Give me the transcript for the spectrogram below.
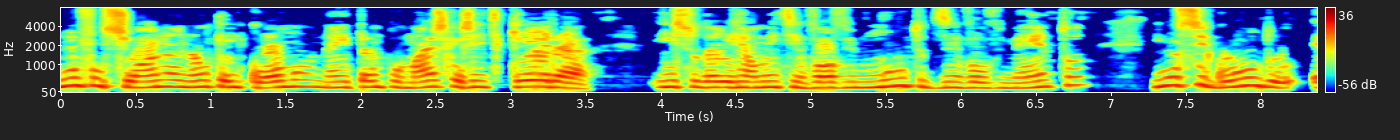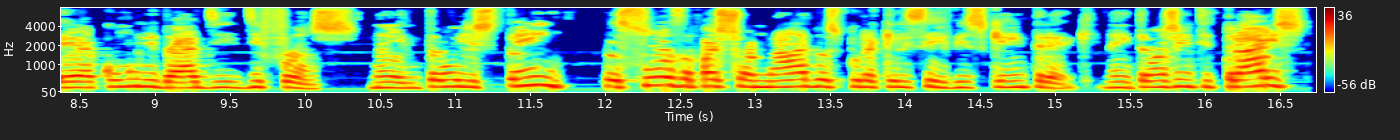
não funciona, não tem como, né? então por mais que a gente queira, isso daí realmente envolve muito desenvolvimento, e o segundo é a comunidade de fãs. Né? Então, eles têm pessoas apaixonadas por aquele serviço que é entregue. Né? Então, a gente traz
